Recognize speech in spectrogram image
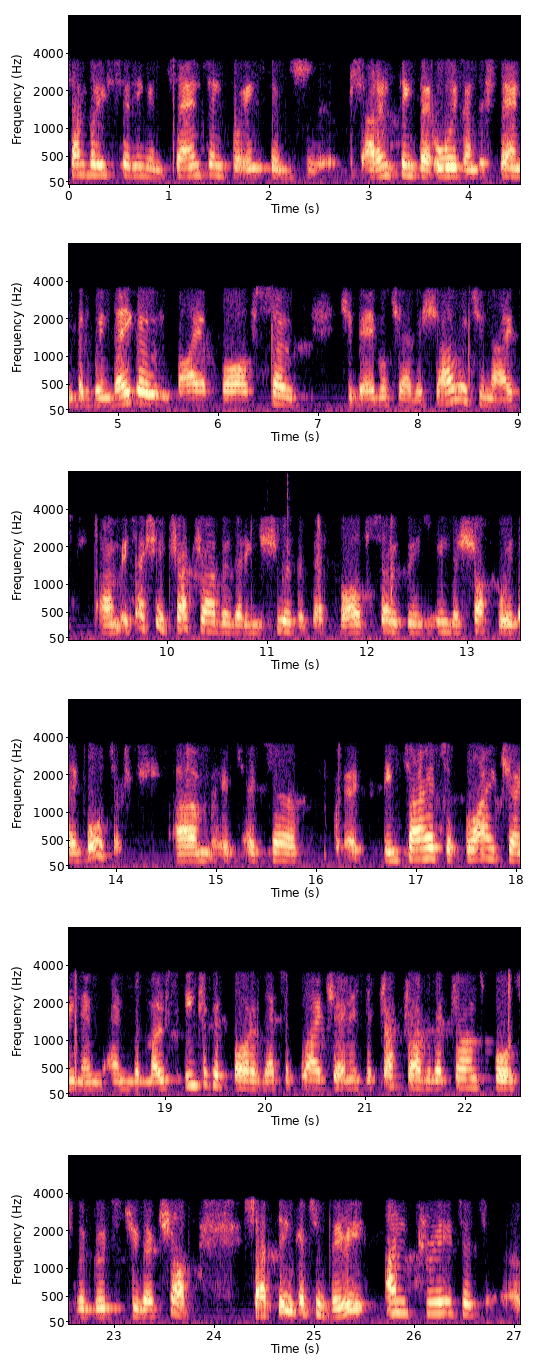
somebody sitting in Sandton, for instance, I don't think they always understand, but when they go and buy a bar of soap to be able to have a shower tonight, um, it's actually a truck driver that ensures that that bar of soap is in the shop where they bought it. Um, it's it's a entire supply chain, and, and the most intricate part of that supply chain is the truck driver that transports the goods to that shop. So I think it's a very uncreated uh,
